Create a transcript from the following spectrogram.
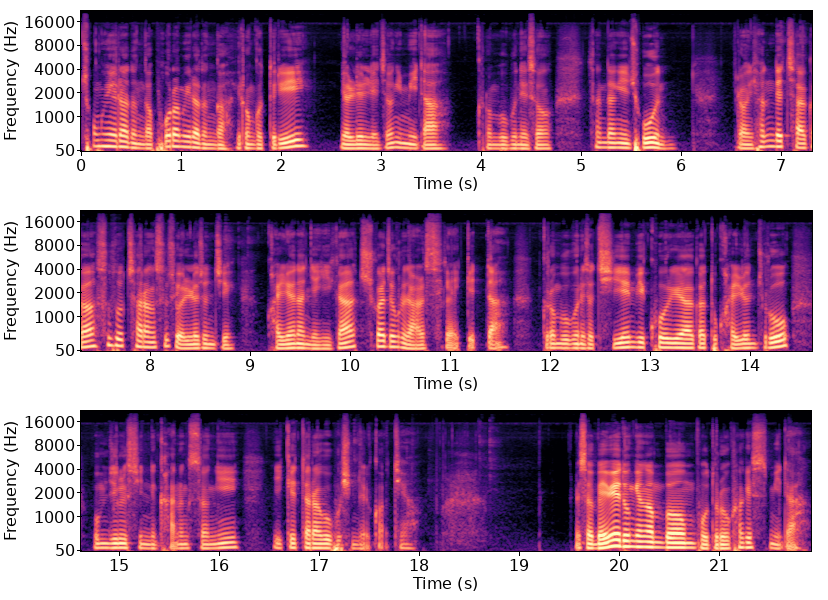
총회라든가 포럼이라든가 이런 것들이 열릴 예정입니다. 그런 부분에서 상당히 좋은 이런 현대차가 수소차랑 수소 연료전지 관련한 얘기가 추가적으로 나올 수가 있겠다. 그런 부분에서 GMB 코리아가 또 관련주로 움직일 수 있는 가능성이 있겠다라고 보시면 될 것 같아요. 그래서 매매 동향 한번 보도록 하겠습니다.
